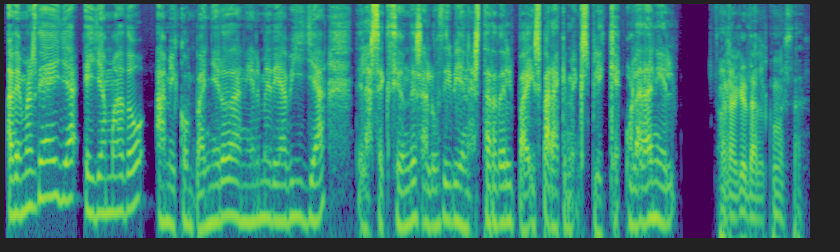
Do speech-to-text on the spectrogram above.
Además de ella, he llamado a mi compañero Daniel Mediavilla de la sección de salud y bienestar del país para que me explique. Hola Daniel. Hola, ¿qué tal? ¿Cómo estás?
